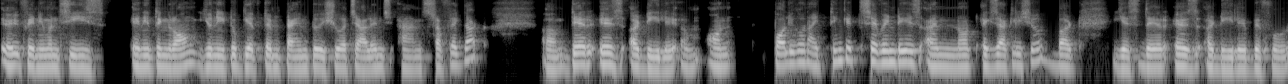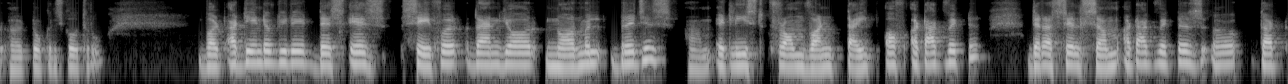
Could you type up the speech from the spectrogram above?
if anyone sees anything wrong you need to give them time to issue a challenge and stuff like that. Um, there is a delay. Um, on polygon i think it's seven days i'm not exactly sure but yes there is a delay before uh, tokens go through. But at the end of the day this is safer than your normal bridges um, at least from one type of attack vector. There are still some attack vectors uh, that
